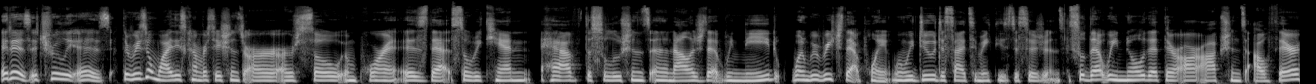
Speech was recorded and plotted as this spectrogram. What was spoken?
It is. It truly is. The reason why these conversations are are so important is that so we can have the solutions and the knowledge that we need when we reach that point, when we do decide to make these decisions, so that we know that there are options out there.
